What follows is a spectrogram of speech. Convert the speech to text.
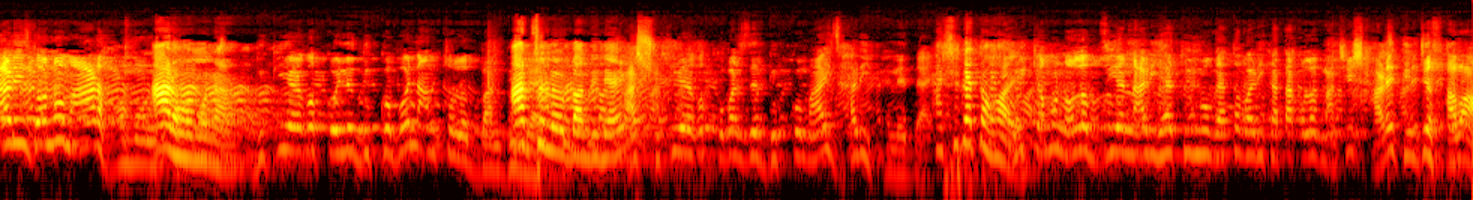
নারী জনম আর হম না। আর হমো না। দুঃখী আগত কইলে দুঃখ বই না আঞ্চলত বান্ধি দেয়। চলো বান্ধি নেয় আর সুখী আগত কবার যে দুঃখ মাই ঝাড়ি ফেলে দেয়। সেটা তো হয়। তুই কেমন অলপ জিয়া নারী হ্যাঁ তুই মোক এত বাড়ি কাটা কলক মানছি সাড়ে তিনটে ছাওয়া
